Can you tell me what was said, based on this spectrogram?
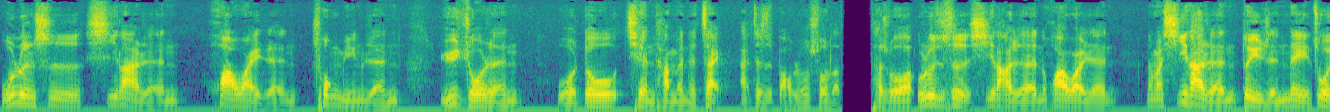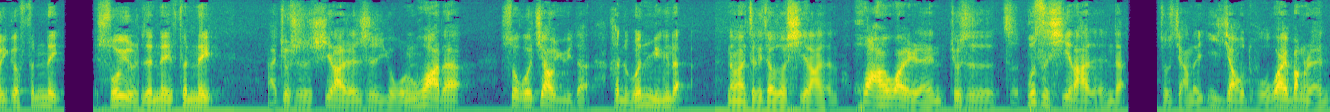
无论是希腊人、化外人、聪明人、愚拙人，我都欠他们的债啊！这是保罗说的。他说，无论是希腊人、化外人，那么希腊人对人类做一个分类，所有人类分类啊，就是希腊人是有文化的、受过教育的、很文明的，那么这个叫做希腊人；化外人就是指不是希腊人的。就是讲的异教徒、外邦人，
